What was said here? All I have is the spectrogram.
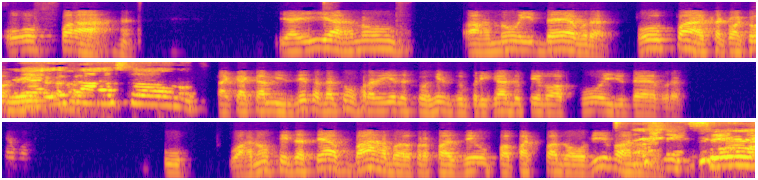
Opa! E aí, Arnon, Arnon e Débora? Opa, está com, a... e aí, tá com a camiseta da Confraria das Corridas. Obrigado pelo apoio, Débora. O, o Arnon fez até a barba para fazer para participar do ao vivo, Arnon? Tem que ser, né?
